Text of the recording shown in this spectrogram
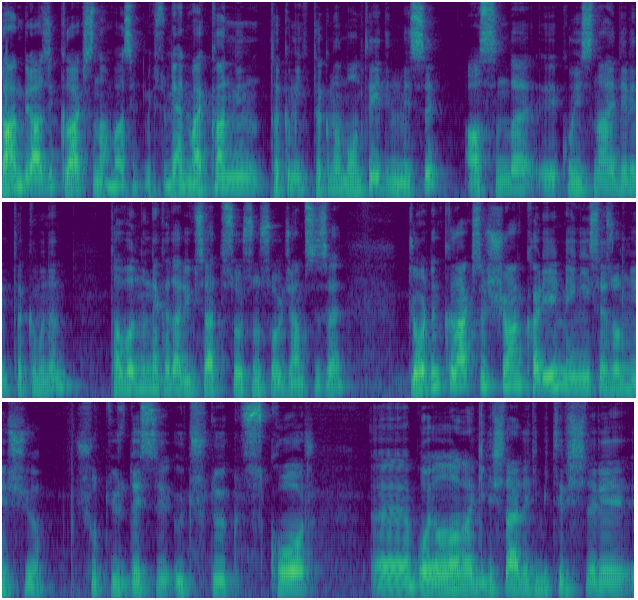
ben birazcık Clarkson'dan bahsetmek istiyorum. Yani Mike Conley'nin takımı, takıma monte edilmesi aslında e, Quinn Snyder'in takımının tavanını ne kadar yükseltti sorusunu soracağım size. Jordan Clarkson şu an kariyerinin en iyi sezonunu yaşıyor. Şut yüzdesi, üçlük, skor, e, boyalı alana gidişlerdeki bitirişleri,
